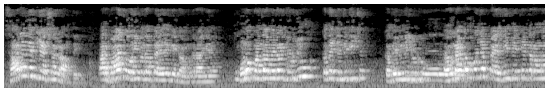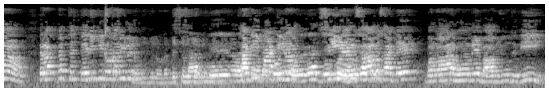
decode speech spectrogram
ਸਾਰੇ ਦੇ objection ਲਾਤੇ। ਔਰ ਬਾਅਦ ਉਹੀ ਬੰਦਾ ਪੈਸੇ ਦੇ ਕੇ ਕੰਮ ਕਰਾ ਗਿਆ। ਹੁਣ ਉਹ ਬੰਦਾ ਮੇਰੇ ਨਾਲ ਜੁੜ ਜੂ ਕਦੇ ਜ਼ਿੰਦਗੀ 'ਚ? ਕਦੇ ਵੀ ਨਹੀਂ ਜੁੜੂ। ਅਗਲਾ ਕਹੂਗਾ ਜੇ ਪੈਸੇ ਦੇ ਕੇ ਕਰਾਉਣਾ। ਫਿਰ ਫਿਰ ਤੇ- ਤੇਰੀ ਕੀ ਲੋੜ ਆ ਵੀ ਮੈਨੂੰ? ਸਰ ਮੇਰੇ ਨਾਲ ਸਾਡੀ ਪਾਰਟੀ ਨਾਲ ਸੀਐਮ ਸਾਹਿਬ ਸਾਡੇ ਬਿਮਾਰ ਹੋਣ ਦੇ ਬਾਵਜੂਦ ਵੀ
